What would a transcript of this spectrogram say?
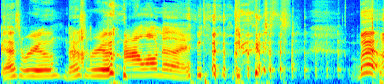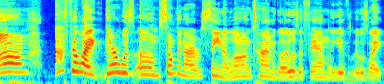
that's real. That's real. I don't want none. But um, I feel like there was um something I've seen a long time ago. It was a family. It, it was like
